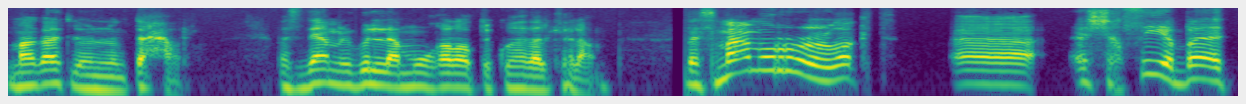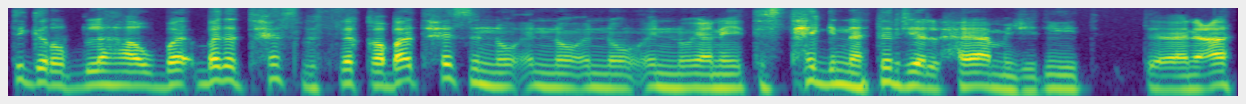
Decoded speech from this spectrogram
ما قالت له إنه انتحر. بس دائما يقول لها مو غلطك وهذا الكلام. بس مع مرور الوقت آه الشخصية بدأت تقرب لها وبدات تحس بالثقة بدأت تحس إنه إنه إنه إنه يعني تستحق إنها ترجع للحياة من جديد. يعني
